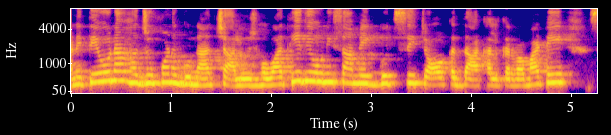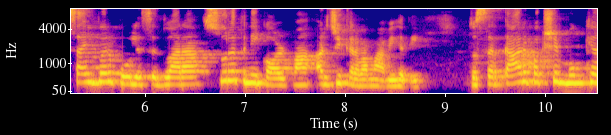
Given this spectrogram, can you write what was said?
અને તેઓના હજુ પણ ગુના ચાલુ જ હોવાથી તેઓની સામે ગુજસી ટોક દાખલ કરવા માટે સાયબર પોલીસ દ્વારા સુરતની કોર્ટમાં અરજી કરવામાં આવી હતી. તો સરકાર પક્ષે મુખ્ય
